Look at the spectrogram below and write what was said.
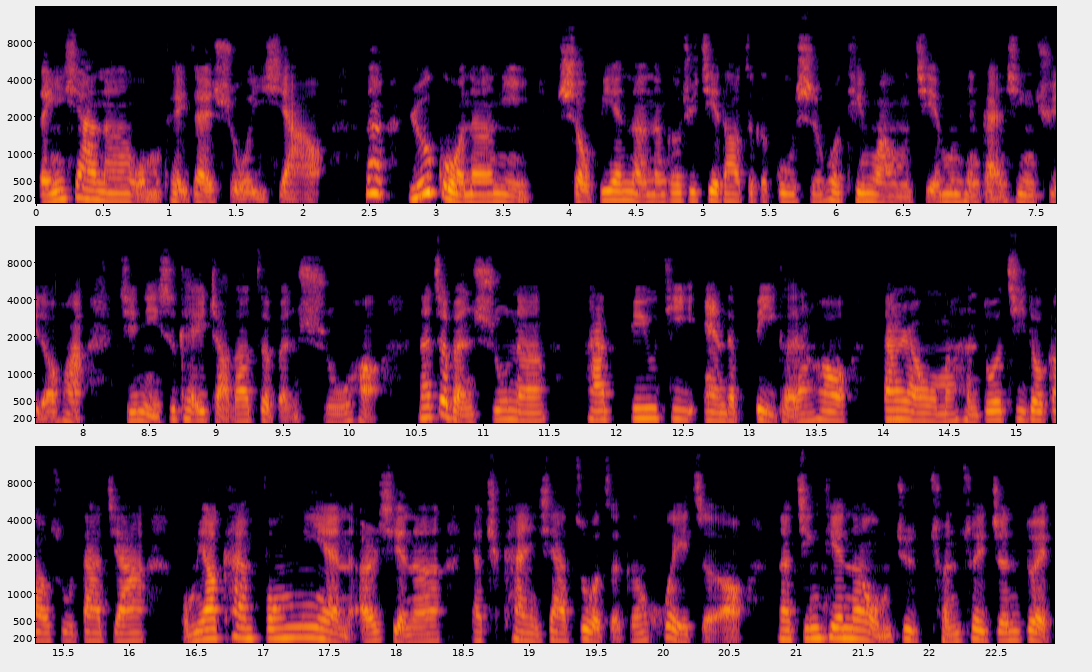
等一下呢，我们可以再说一下哦。那如果呢你手边呢能够去借到这个故事，或听完我们节目你很感兴趣的话，其实你是可以找到这本书哈。那这本书呢？它 Beauty and big，然后当然我们很多季都告诉大家，我们要看封面，而且呢要去看一下作者跟绘者哦。那今天呢，我们就纯粹针对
